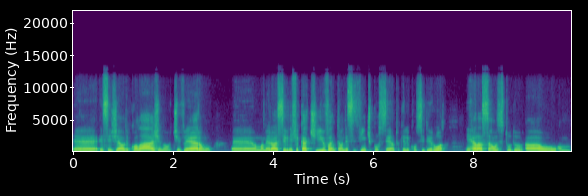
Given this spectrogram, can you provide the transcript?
é, esse gel de colágeno tiveram é, uma melhora significativa, então, desses 20% que ele considerou, em relação aos estudos ao,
